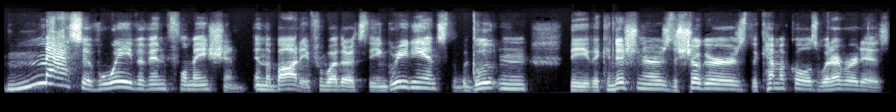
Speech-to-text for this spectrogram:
massive wave of inflammation in the body for whether it's the ingredients, the gluten, the, the conditioners, the sugars, the chemicals, whatever it is.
